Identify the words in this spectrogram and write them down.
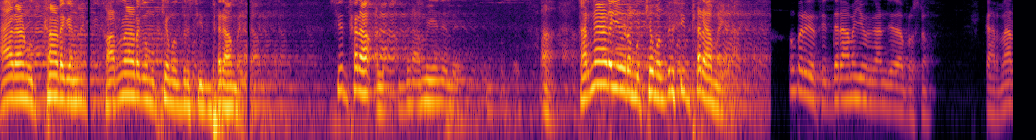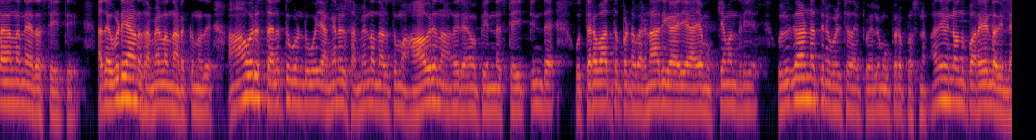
ആരാണ് ഉദ്ഘാടകൻ? കർണാടക മുഖ്യമന്ത്രി സിദ്ധരാമയ്യ. സിദ്ധരാമ സിദ്ധരാമയ്യനല്ലേ? ആ കർണാടകയുടെ മുഖ്യമന്ത്രി സിദ്ധരാമയ്യ. സിദ്ധരാമയ്യ ഉദ്ഘാടനം ചെയ്ത പ്രശ്നം. കർണാടക പറഞ്ഞാൽ ഏതാ സ്റ്റേറ്റ് അതെവിടെയാണ് സമ്മേളനം നടക്കുന്നത്? ആ ഒരു സ്ഥലത്ത് കൊണ്ടുപോയി അങ്ങനെ ഒരു സമ്മേളനം നടത്തുമ്പോൾ ആ ഒരു പിന്നെ സ്റ്റേറ്റിന്റെ ഉത്തരവാദിത്തപ്പെട്ട ഭരണാധികാരിയായ മുഖ്യമന്ത്രിയെ ഉദ്ഘാടനത്തിന് വിളിച്ചതായി പോയാലും മൂപ്പര പ്രശ്നം. അതിന് പിന്നെ ഒന്നും പറയേണ്ടതില്ല.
